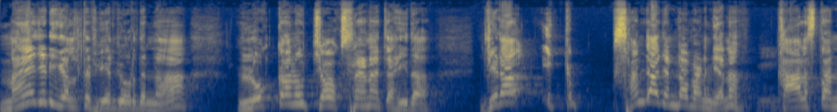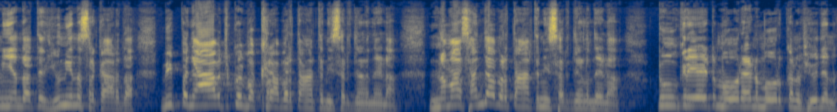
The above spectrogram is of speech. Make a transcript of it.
ਮੈਂ ਜਿਹੜੀ ਗੱਲ ਤੇ ਫੇਰ ਜ਼ੋਰ ਦਿੰਨਾ ਲੋਕਾਂ ਨੂੰ ਚੌਕਸ ਰਹਿਣਾ ਚਾਹੀਦਾ। ਜਿਹੜਾ ਇੱਕ ਸਾਂਝਾ ਏਜੰਡਾ ਬਣ ਗਿਆ ਨਾ। ਖਾਲਸਤਾਨੀਆਂ ਦਾ ਤੇ ਯੂਨੀਅਨ ਸਰਕਾਰ ਦਾ। ਵੀ ਪੰਜਾਬ 'ਚ ਕੋਈ ਵੱਖਰਾ ਵਰਤਾਂਤ ਨਹੀਂ ਸਿਰਜਣ ਦੇਣਾ। ਨਵਾਂ ਸਾਂਝਾ ਵਰਤਾਂਤ ਨਹੀਂ ਸਿਰਜਣ ਦੇਣਾ। To create more and more confusion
